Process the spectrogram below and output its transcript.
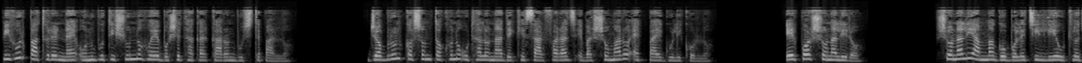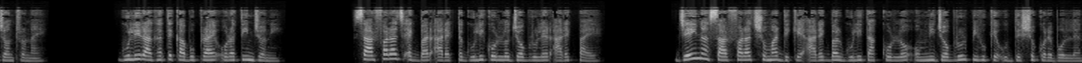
পিহুর পাথরের ন্যায় অনুভূতি শূন্য হয়ে বসে থাকার কারণ বুঝতে পারল। জবরুল কসম তখনও উঠাল না দেখে সারফারাজ এবার সোমারও এক পায়ে গুলি করল। এরপর সোনালিরও। সোনালি আম্মা গো বলে চিল্লিয়ে উঠল যন্ত্রণায়। গুলির আঘাতে কাবু প্রায় ওরা তিনজনই। সারফারাজ একবার আর একটা গুলি করল জবরুলের আরেক পায়ে। যেই না সারফারাজ সোমার দিকে আরেকবার গুলি তাক করল, অমনি জবরুল পিহুকে উদ্দেশ্য করে বললেন,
